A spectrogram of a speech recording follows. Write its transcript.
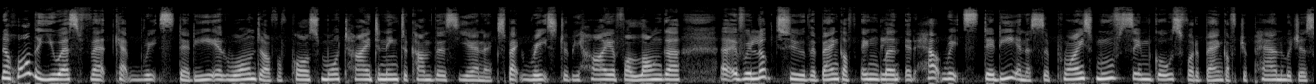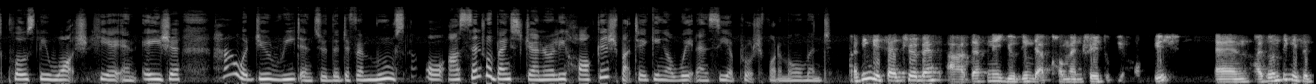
Now, while the US Fed kept rates steady, it warned of, of course, more tightening to come this year and expect rates to be higher for longer. Uh, if we look to the Bank of England, it held rates steady in a surprise move. Same goes for the Bank of Japan, which is closely watched here in Asia. How would you read into the different moves? Or are central banks generally hawkish but taking a wait and see approach for the moment? I think the central banks are definitely using their commentary to be hawkish. And I don't think it's a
